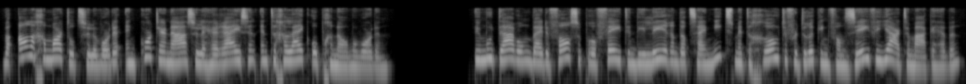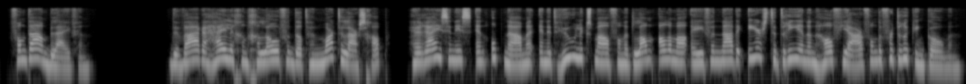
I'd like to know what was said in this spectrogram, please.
we alle gemarteld zullen worden en kort daarna zullen herrijzen en tegelijk opgenomen worden. U moet daarom bij de valse profeten die leren dat zij niets met de grote verdrukking van zeven jaar te maken hebben, vandaan blijven. De ware heiligen geloven dat hun martelaarschap, herrijzenis en opname en het huwelijksmaal van het lam allemaal even na de eerste drieënhalf jaar van de verdrukking komen.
